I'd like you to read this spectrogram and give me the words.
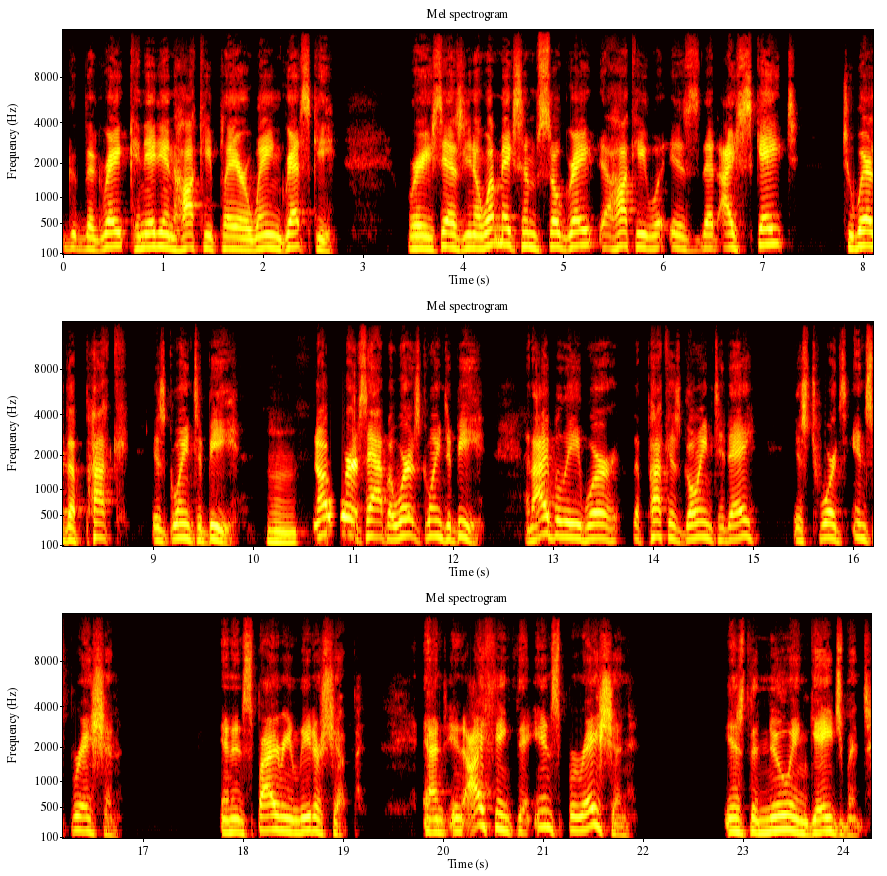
the great Canadian hockey player Wayne Gretzky, where he says, you know, what makes him so great at hockey is that I skate to where the puck is going to be, mm. not where it's at, but where it's going to be. And I believe where the puck is going today is towards inspiration and inspiring leadership. And in, I think the inspiration is the new engagement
